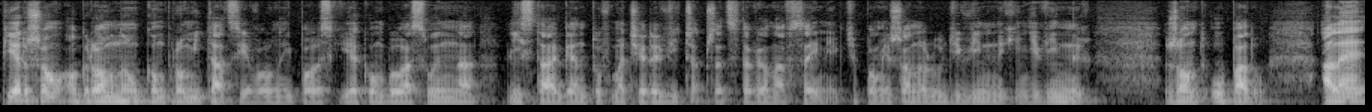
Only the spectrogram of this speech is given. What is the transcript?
pierwszą ogromną kompromitację wolnej Polski, jaką była słynna lista agentów Macierewicza przedstawiona w Sejmie, gdzie pomieszano ludzi winnych i niewinnych. Rząd upadł. Ale e,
